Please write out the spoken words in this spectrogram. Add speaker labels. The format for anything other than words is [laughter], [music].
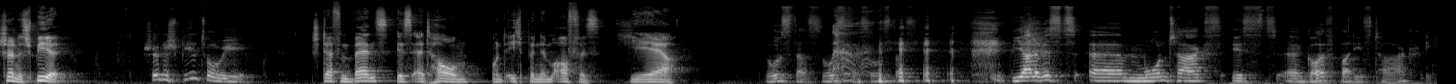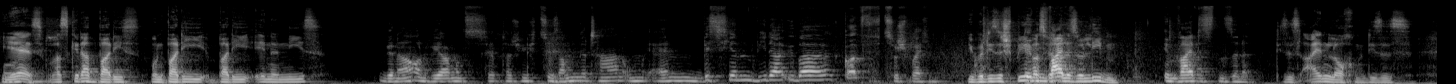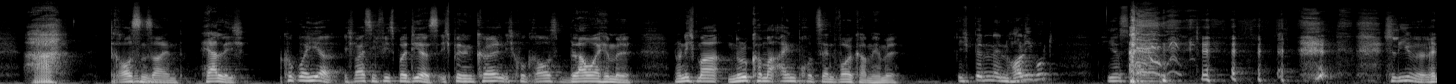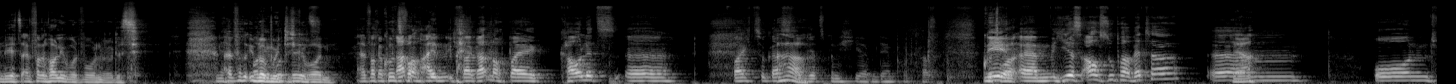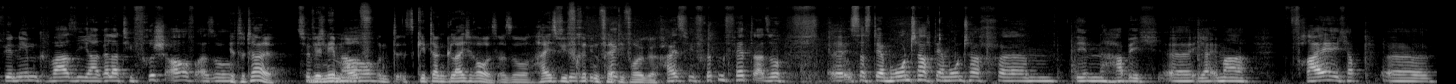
Speaker 1: Schönes Spiel.
Speaker 2: Schönes Spiel, Tobi.
Speaker 1: Steffen Benz ist at home und ich bin im Office. Yeah.
Speaker 2: So ist das, so ist das, so ist das. [laughs] Wie ihr alle wisst, äh, montags ist äh, Golf Buddies Tag.
Speaker 1: Yes, was geht ab, Buddies und Buddy, Buddy in the Knees?
Speaker 2: Genau, und wir haben uns jetzt natürlich zusammengetan, um ein bisschen wieder über Golf zu sprechen.
Speaker 1: Über dieses Spiel,
Speaker 2: Im
Speaker 1: was wir alle so lieben.
Speaker 2: Im weitesten Sinne.
Speaker 1: Dieses Einlochen, dieses ah, draußen sein. Herrlich. Guck mal hier, ich weiß nicht, wie es bei dir ist. Ich bin in Köln, ich guck raus, blauer Himmel. Noch nicht mal 0,1% Wolke am Himmel.
Speaker 2: Ich bin in Hollywood. Hier ist
Speaker 1: Ich [laughs] liebe, wenn du jetzt einfach in Hollywood wohnen würdest. Einfach
Speaker 2: Hollywood
Speaker 1: übermütig
Speaker 2: Hills.
Speaker 1: geworden. Einfach kurz vor einem.
Speaker 2: ich war gerade noch bei Kaulitz, äh, war ich zu Gast
Speaker 1: Ah.
Speaker 2: und jetzt bin ich hier in dem Podcast.
Speaker 1: Kurz
Speaker 2: Nee, ähm, hier ist auch super Wetter. Ähm, Und wir nehmen quasi ja relativ frisch auf. Also
Speaker 1: Ja, total. Wir nehmen
Speaker 2: genau.
Speaker 1: auf und es geht dann gleich raus. Also heiß wie Frittenfett die Folge.
Speaker 2: Heiß wie Frittenfett. Also äh, ist das der Montag. Der Montag, ähm, den habe ich äh, ja immer frei. Ich habe äh, da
